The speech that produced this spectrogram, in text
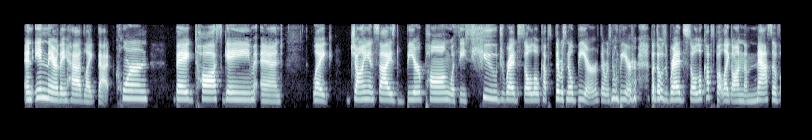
And in there they had like that corn bag toss game and like giant sized beer pong with these huge red solo cups. There was no beer, there was no beer, but those red solo cups, but like on the massive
